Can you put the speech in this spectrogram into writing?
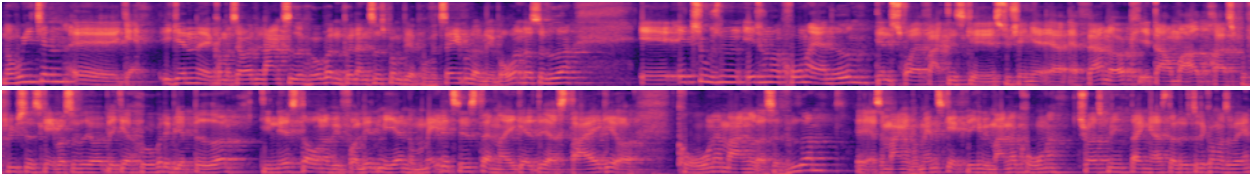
Norwegian, øh, ja, igen øh, kommer til at holde lang tid og håber, den på et eller andet tidspunkt bliver profitabel og løber rundt osv. Øh, 1.100 kroner er nede. Den tror jeg faktisk, øh, synes jeg er, er fair nok. Øh, der er jo meget pres på flyselskaber så så jeg i øjeblikket. Jeg håber, det bliver bedre de næste år, når vi får lidt mere normale tilstande, og ikke alt det her strejke og coronamangel og så videre. Altså mangel på mandskab, det kan vi mangle corona. Trust me, der er ingen af os, der har lyst til, det kommer tilbage.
